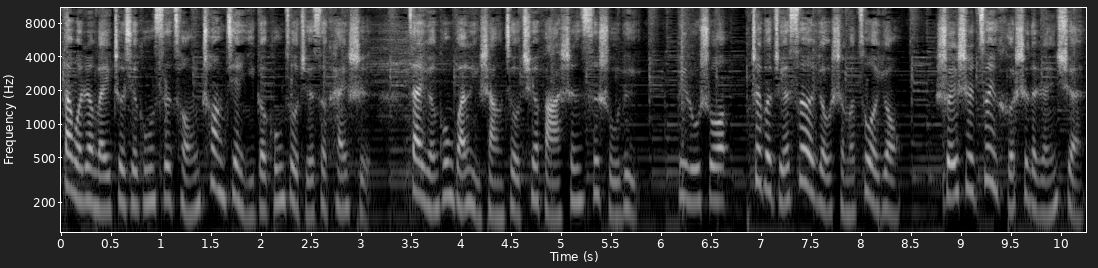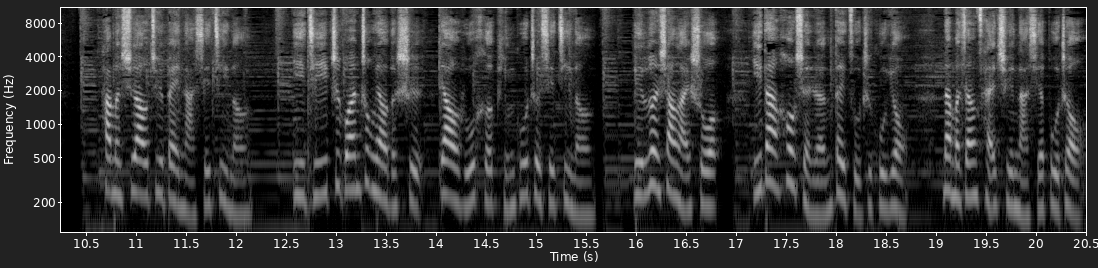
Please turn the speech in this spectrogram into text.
但我认为这些公司从创建一个工作角色开始，在员工管理上就缺乏深思熟虑。比如说，这个角色有什么作用？谁是最合适的人选？他们需要具备哪些技能？以及至关重要的是，要如何评估这些技能？理论上来说，一旦候选人被组织雇佣，那么将采取哪些步骤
